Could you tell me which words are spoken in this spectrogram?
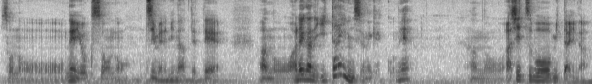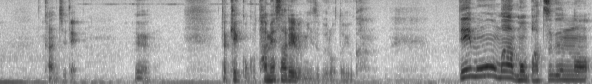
そのね浴槽の地面になっててあのあれがね痛いんですよね結構ね。あの足つぼみたいな感じで。うん。だ結構こう試される水風呂というか。でもまあもう抜群の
